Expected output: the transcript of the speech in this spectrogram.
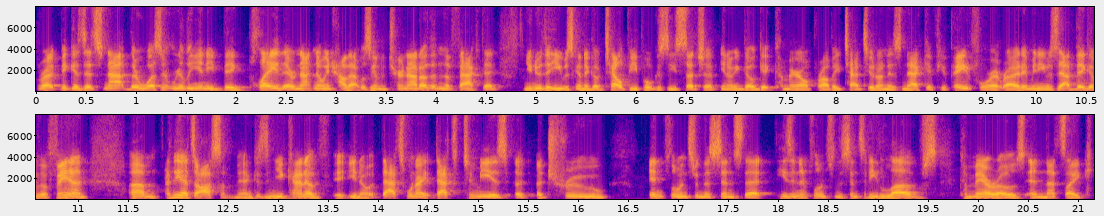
right? Because it's not, there wasn't really any big play there, not knowing how that was going to turn out, other than the fact that you knew that he was going to go tell people because he's such a, you know, he'd go get Camaro probably tattooed on his neck if you paid for it, right? I mean, he was that big of a fan. Um, I think that's awesome, man, because then you kind of, you know, that's when I, that's to me is a, a true influencer in the sense that he's an influencer in the sense that he loves Camaros, and that's like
